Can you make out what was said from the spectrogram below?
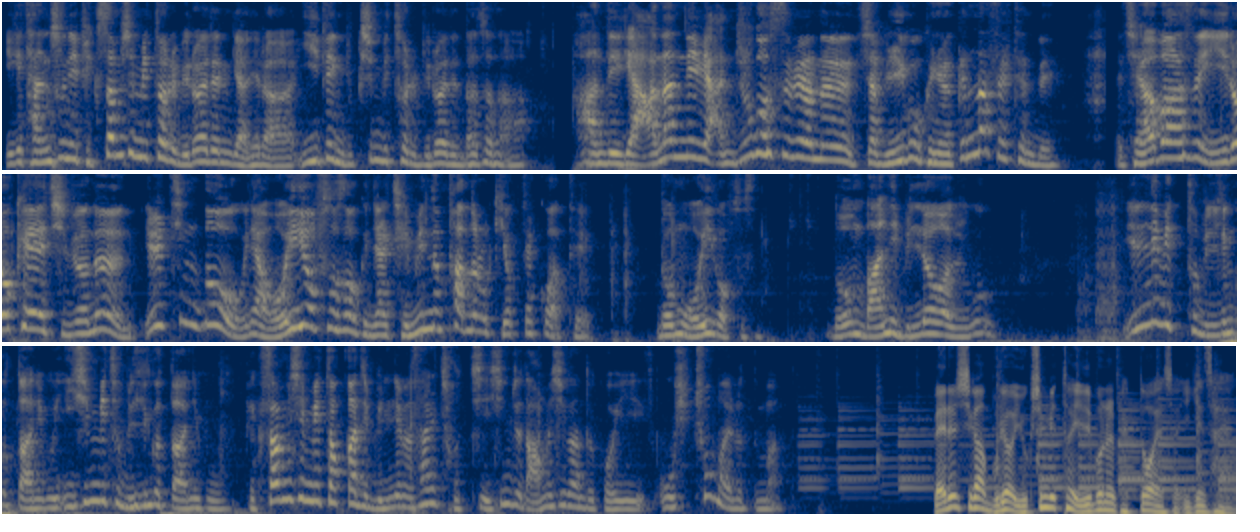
이게 단순히 130m를 밀어야 되는 게 아니라 260m를 밀어야 된다 하잖아. 아, 근데 이게 아나님이 안 죽었으면은 진짜 밀고 그냥 끝났을 텐데. 제가 봤을 때 이렇게 지면은 1팀도 그냥 어이없어서 그냥 재밌는 판으로 기억될 것 같아. 너무 어이가 없어서. 너무 많이 밀려가지고 1, 2m 밀린 것도 아니고 20m 밀린 것도 아니고 130m까지 밀리면 사실 졌지. 심지어 남은 시간도 거의 50초 막 이렇더만. 메르시가 무려 60m 1분을 백도어에서 이긴 사연.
